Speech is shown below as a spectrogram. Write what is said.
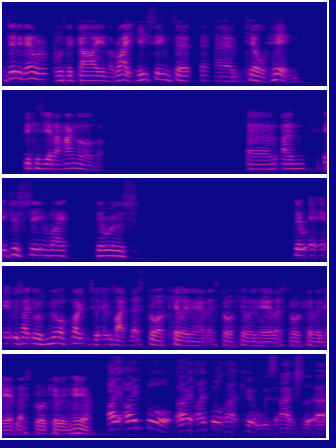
But Daily Mail was the guy in the right. He seemed to um, kill him because he had a hangover. Um, and it just seemed like there was there, it, it was like there was no point to it. It was like let's throw a kill in here, let's throw a kill in here, let's throw a kill in here, let's throw a kill in here. I, I thought I, I thought that kill was actually uh,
